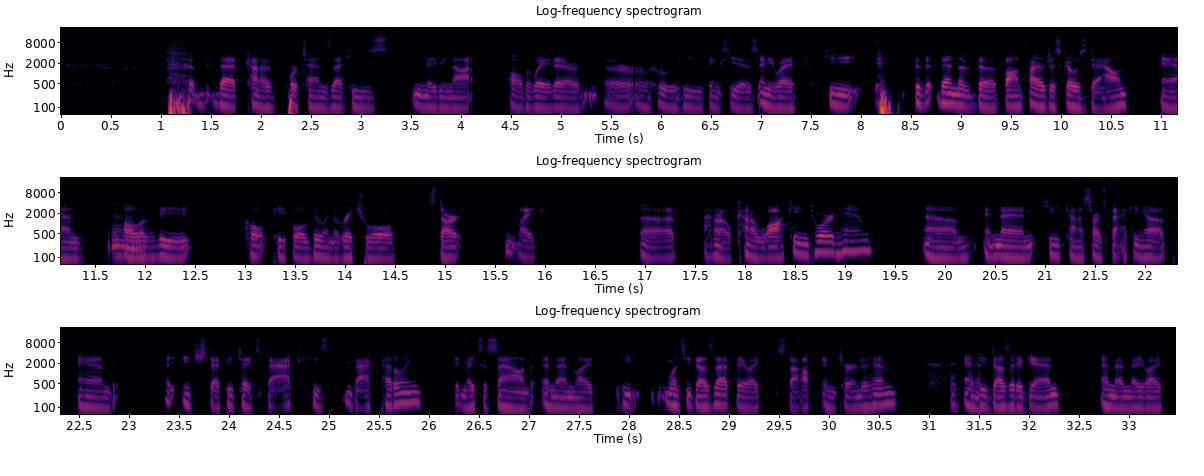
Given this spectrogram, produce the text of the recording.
that kind of portends that he's maybe not all the way there or, who he thinks he is. Anyway, he the, then the the bonfire just goes down, and mm-hmm. all of the cult people doing the ritual start like uh I don't know, kind of walking toward him. Um, and then he kind of starts backing up and each step he takes back, he's backpedaling, it makes a sound. And then like he once he does that, they like stop and turn to him and he does it again. And then they like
